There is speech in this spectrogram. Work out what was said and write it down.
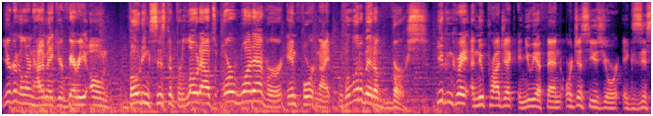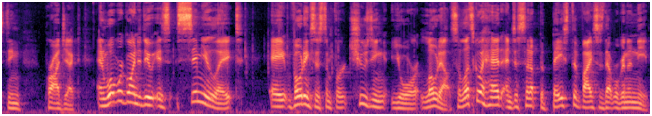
You're to learn how to make your very own voting system for loadouts or whatever in Fortnite with a little bit of verse. You can create a new project in UEFN or just use your existing project. And what we're going to do is simulate a voting system for choosing your loadout. So let's go ahead and just set up the base devices that we're gonna need.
